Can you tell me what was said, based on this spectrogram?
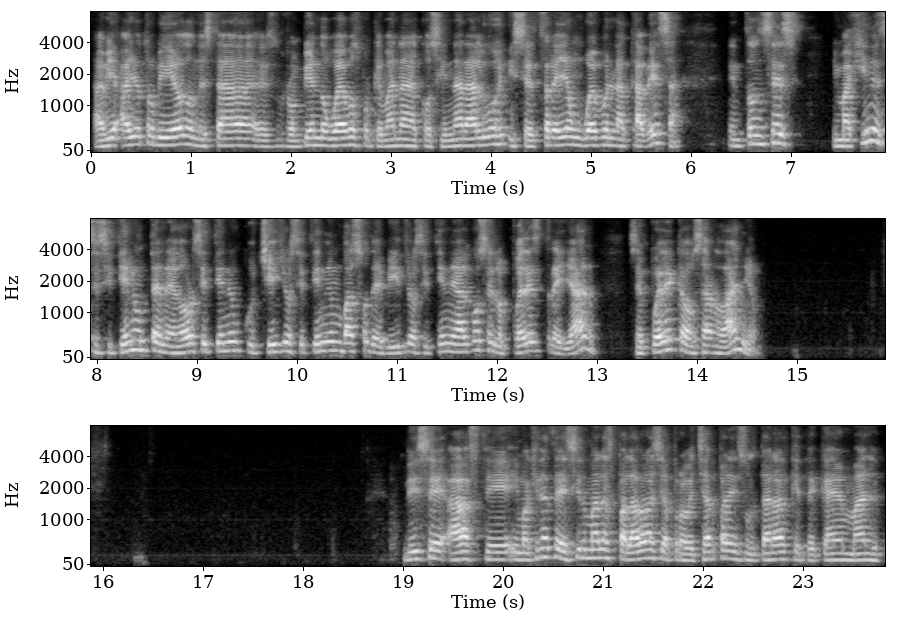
Había, hay otro video donde está es, rompiendo huevos porque van a cocinar algo y se estrella un huevo en la cabeza. Entonces, imagínense, si tiene un tenedor, si tiene un cuchillo, si tiene un vaso de vidrio, si tiene algo, se lo puede estrellar, se puede causar daño. Dice Afti, imagínate decir malas palabras y aprovechar para insultar al que te cae mal,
